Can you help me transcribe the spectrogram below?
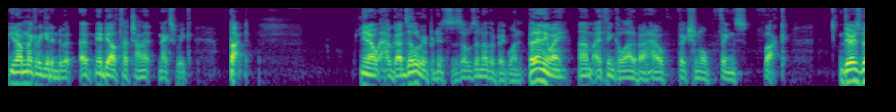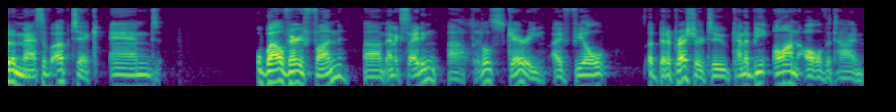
You know, I'm not going to get into it. Uh, maybe I'll touch on it next week. You know how Godzilla reproduces. That was another big one. But anyway, um, I think a lot about how fictional things fuck. There's been a massive uptick, and while very fun um, and exciting, a little scary. I feel a bit of pressure to kind of be on all the time,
